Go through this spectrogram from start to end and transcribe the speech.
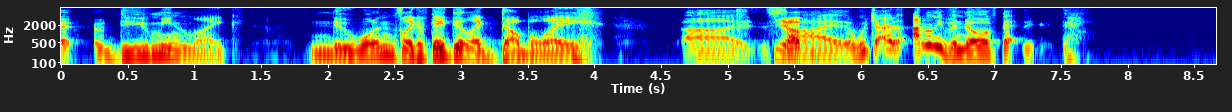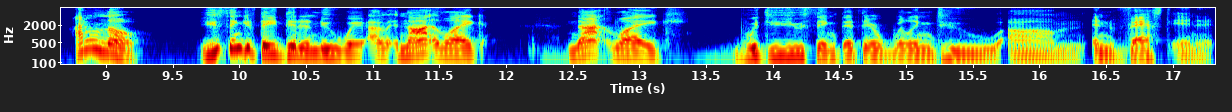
uh, uh, do you mean like new ones like if they did like double a uh Yep. side which I, I don't even know if that i don't know you think if they did a new way i mean not like not like what do you think that they're willing to um invest in it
